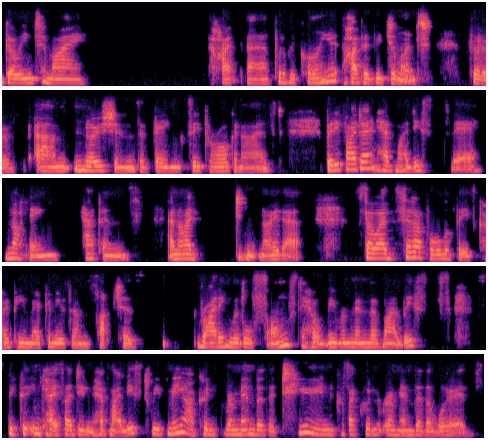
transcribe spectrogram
go into my uh, what are we calling it hypervigilant sort of um, notions of being super organized but if I don't have my lists there nothing happens and I didn't know that so I'd set up all of these coping mechanisms such as writing little songs to help me remember my lists because in case I didn't have my list with me, I could remember the tune because I couldn't remember the words.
